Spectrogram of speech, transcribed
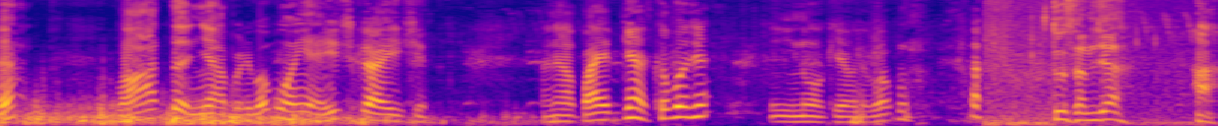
હે? વાત જ ત્યાં પડી. બાપુ અહીંયા હિચકા આવી છે. અને આ પાઇપ ક્યાં ખબર છે? એ ન કહેવાય બાપુ. તું સમજા? હા.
